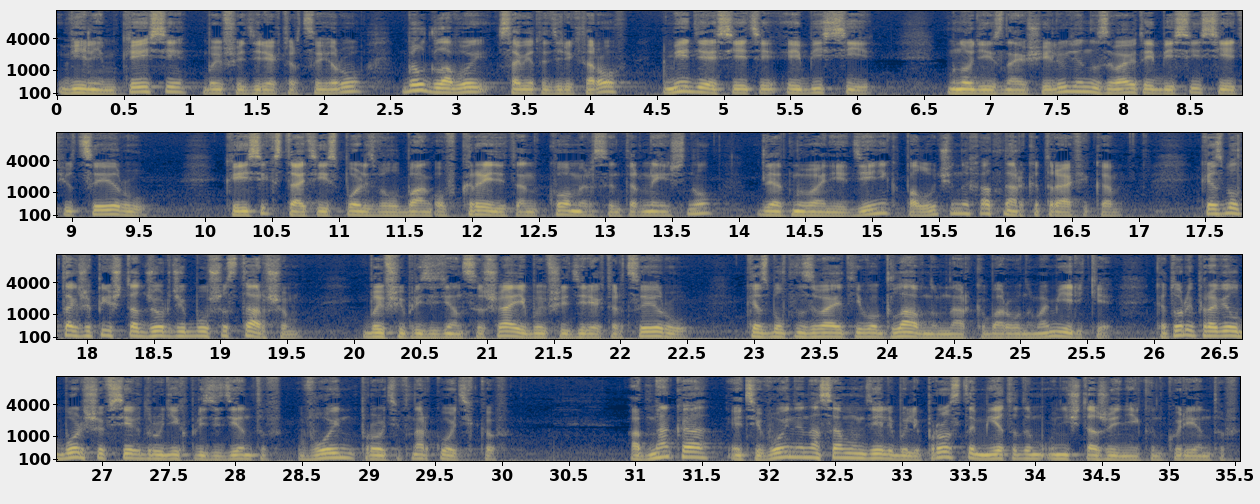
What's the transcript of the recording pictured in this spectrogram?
Вильям Кейси, бывший директор ЦРУ, был главой совета директоров медиасети ABC. Многие знающие люди называют ABC сетью ЦРУ. Кейси, кстати, использовал Bank of Credit and Commerce International для отмывания денег, полученных от наркотрафика. Кэсбелл также пишет о Джорджи Буше-старшем, бывший президент США и бывший директор ЦРУ. Кэсбелл называет его главным наркобароном Америки, который провел больше всех других президентов войн против наркотиков. Однако эти войны на самом деле были просто методом уничтожения конкурентов.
